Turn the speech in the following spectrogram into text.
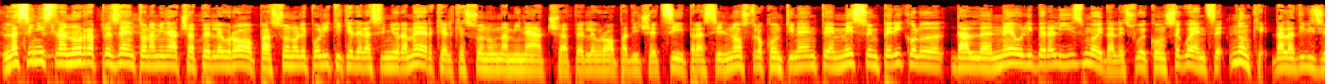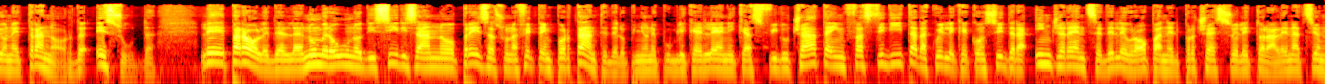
La sinistra non rappresenta una minaccia per l'Europa, sono le politiche della signora Merkel che sono una minaccia per l'Europa, dice Tsipras. Il nostro continente è messo in pericolo dal neoliberalismo e dalle sue conseguenze, nonché dalla divisione tra nord e sud. Le parole del numero uno di Sirisa hanno presa su una fetta importante dell'opinione pubblica ellenica, sfiduciata e infastidita da quelle che considera ingerenze dell'Europa nel processo elettorale nazionale.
